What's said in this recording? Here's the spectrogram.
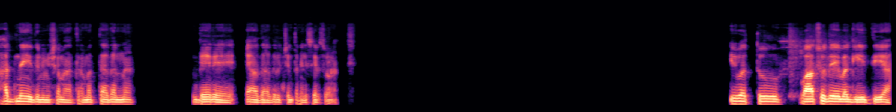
ಹದಿನೈದು ನಿಮಿಷ ಮಾತ್ರ, ಮತ್ತೆ ಅದನ್ನ ಬೇರೆ ಯಾವುದಾದ್ರೂ ಚಿಂತನೆಯಲ್ಲಿ ಸೇರಿಸೋಣ. ಇವತ್ತು ವಾಸುದೇವ ಗೀತೆಯ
